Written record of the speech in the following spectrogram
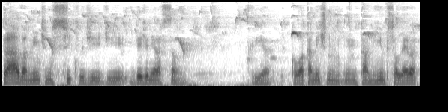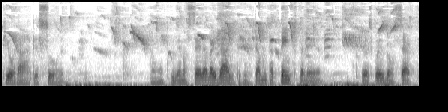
trava a mente num ciclo de, de degeneração. Né? Cria, coloca a mente num, num, caminho que só leva a piorar a pessoa. Né? Então, o problema sério é a vaidade, então tem que ficar muito atento também, né? as coisas dão certo.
